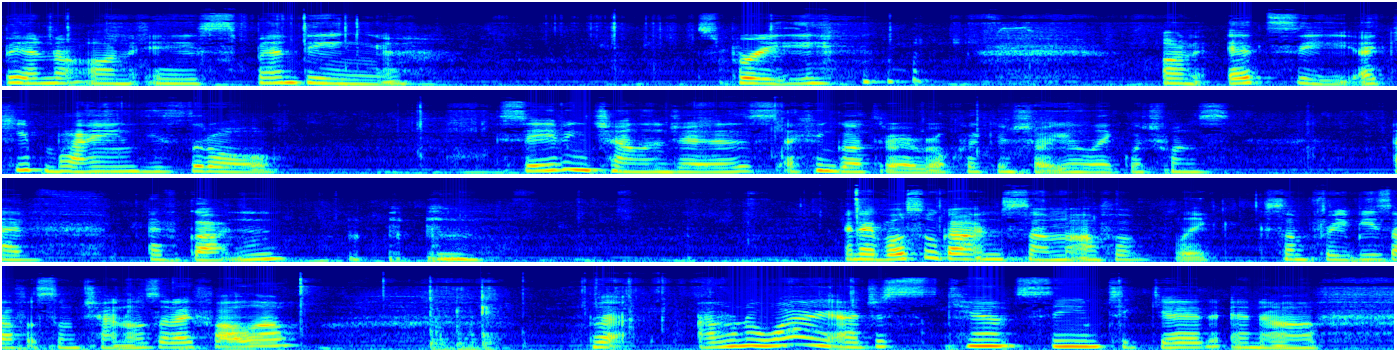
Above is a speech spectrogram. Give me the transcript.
Been on a spending spree on Etsy. I keep buying these little saving challenges. I can go through it real quick and show you like which ones I've I've gotten. And I've also gotten some off of like some freebies off of some channels that I follow. But I don't know why. I just can't seem to get enough.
